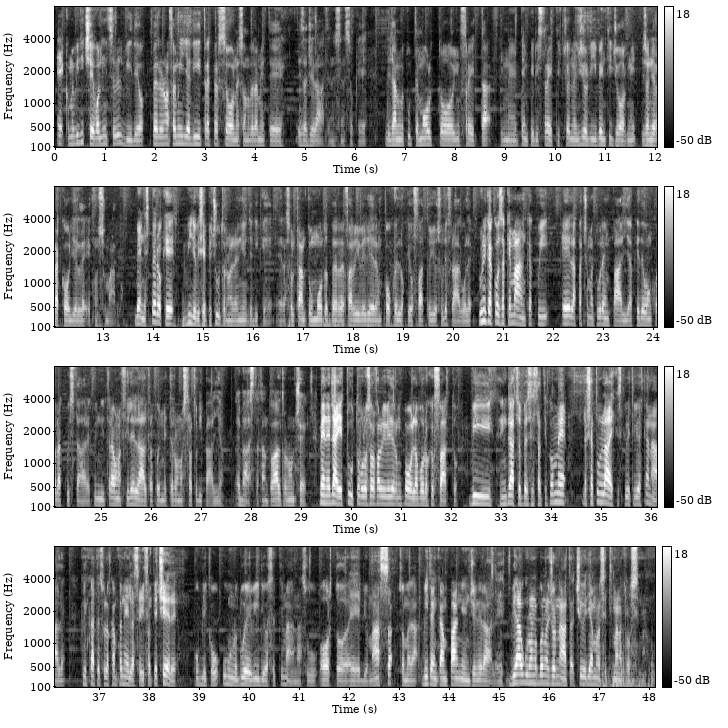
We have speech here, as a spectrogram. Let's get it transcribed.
e come vi dicevo all'inizio del video per una famiglia di tre persone sono veramente esagerate nel senso che le danno tutte molto in fretta in tempi ristretti cioè nel giro di 20 giorni bisogna raccoglierle e consumarle. Bene spero che il video vi sia piaciuto non era niente di che era soltanto un modo per farvi vedere un po' quello che ho fatto io sulle fragole. L'unica cosa che manca qui è la pacciamatura in paglia che devo ancora acquistare. Quindi tra una fila e l'altra poi metterò uno strato di paglia. E basta tanto altro non c'è. Bene dai è tutto. Volevo solo farvi vedere un po' il lavoro che ho fatto. Vi ringrazio per essere stati con me. Lasciate un like iscrivetevi al canale. Cliccate sulla campanella se vi fa piacere. Pubblico uno o due video a settimana su orto e biomassa. Insomma vita in campagna in generale. Vi auguro una buona giornata. Ci vediamo la settimana prossima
